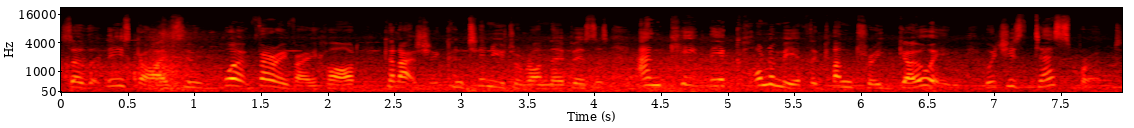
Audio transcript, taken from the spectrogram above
so that these guys who work very, very hard can actually continue to run their business and keep the economy of the country going, which is desperate.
